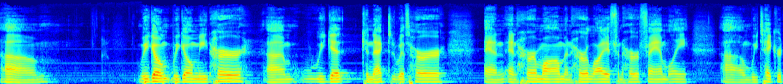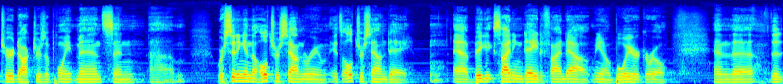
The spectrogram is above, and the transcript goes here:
Um, we go we go meet her. Um, we get connected with her and, and her mom and her life and her family. Um, we take her to her doctor's appointments, and um, we're sitting in the ultrasound room. It's ultrasound day, a big exciting day to find out, you know, boy or girl. And the, the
